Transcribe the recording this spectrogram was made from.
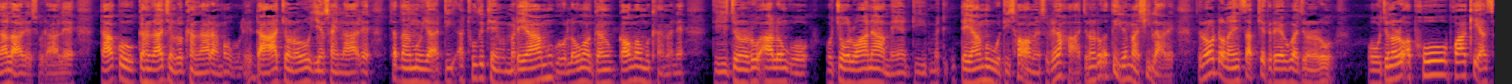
စားလာရတယ်ဆိုတာကလည်း ဒါကိုခံစားခြင်းလို့ခံစားတာမဟုတ်ဘူးလေဒါကကျွန်တော်တို့ရင်ဆိုင်လာရတဲ့ဖြတ်တန်းမှုရအတီအထူးသဖြင့်မတရားမှုကိုလုံးဝကောင်းကောင်းကောင်းမခံမနဲ့ဒီကျွန်တော်တို့အားလုံးကိုဟိုကြော်လွားနာမယ်ဒီတရားမှုကိုတိဆောက်အောင်မယ်ဆိုတဲ့ဟာကျွန်တော်တို့အတိထဲမှာရှိလာတယ်ကျွန်တော်တို့ online စဖြစ်ကြတဲ့ဟိုကကျွန်တော်တို့ဟိုကျွန်တော်တို့အဖိုးဖွားခေအစ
